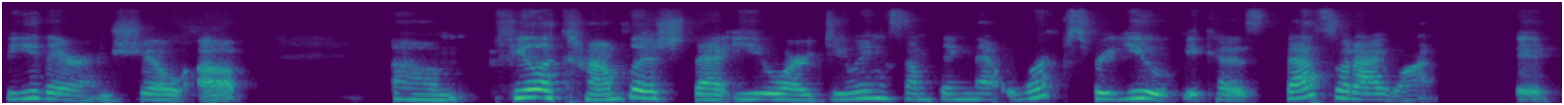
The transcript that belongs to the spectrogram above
be there and show up. Um, feel accomplished that you are doing something that works for you because that's what I want. It,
